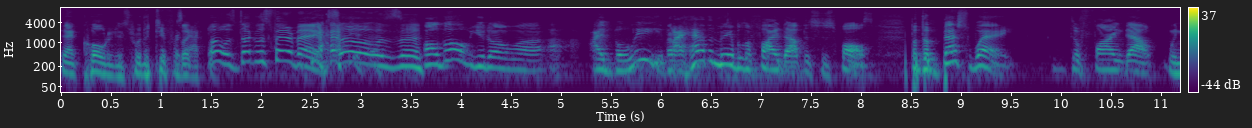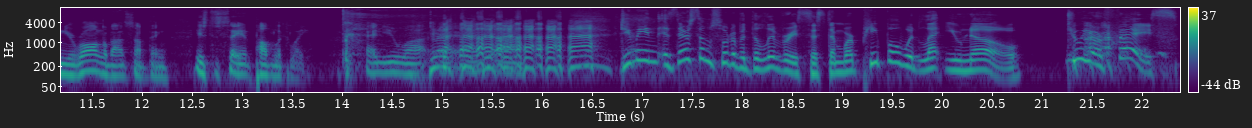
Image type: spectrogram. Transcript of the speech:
that quoted, it's with a different actor. oh it was douglas fairbanks oh it was uh, Although, you know, uh, I I believe, and I haven't been able to find out this is false, but the best way to find out when you're wrong about something is to say it publicly. And you, uh, Do you mean is there some sort of a delivery system where people would let you know to your face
